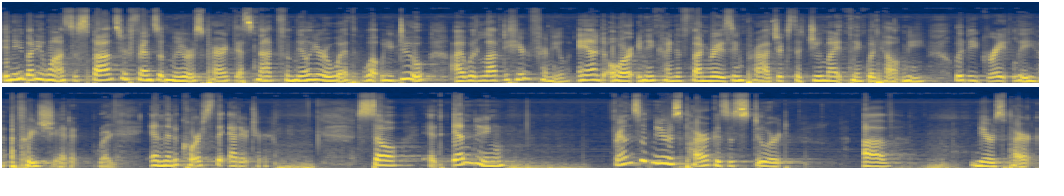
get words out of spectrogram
anybody wants to sponsor Friends of Mears Park that's not familiar with what we do, I would love to hear from you. And or any kind of fundraising projects that you might think would help me would be greatly appreciated. Right. And then of course the editor. So at ending, Friends of Mears Park is a steward of Mears Park.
